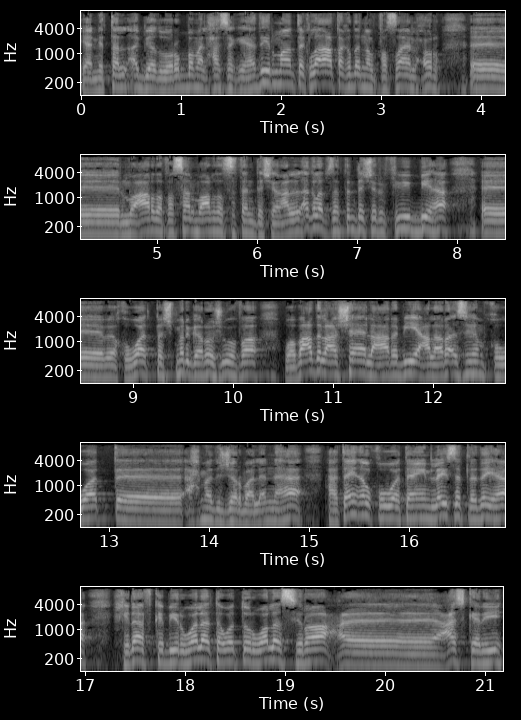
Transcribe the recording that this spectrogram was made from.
يعني تل أبيض وربما الحسكة هذه المناطق لا أعتقد أن الفصائل الحر آه، المعارضة فصائل المعارضة ستنتشر. على الأغلب ستنتشر في بها آه، قوات بشمركة روشوفا وبعض العشائر العربية على رأسهم قوات آه، أحمد الجربة لأن هاتين القوتين ليست لديها خلاف كبير ولا توتر ولا صراع عسكري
